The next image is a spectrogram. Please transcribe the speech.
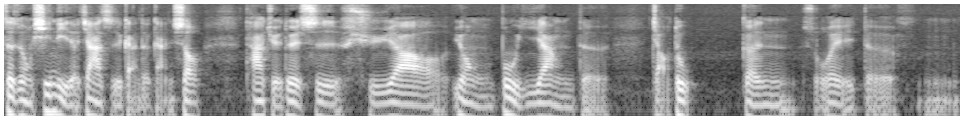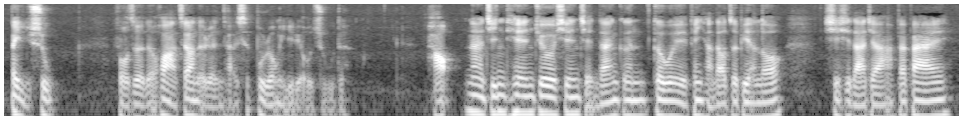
这种心理的价值感的感受，它绝对是需要用不一样的角度跟所谓的嗯倍数，否则的话，这样的人才是不容易留住的。好，那今天就先简单跟各位分享到这边喽，谢谢大家，拜拜。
